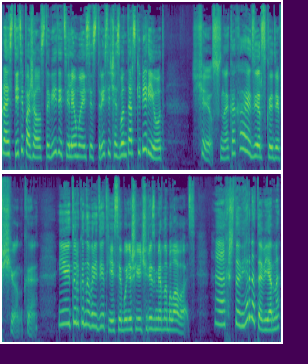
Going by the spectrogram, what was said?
Простите, пожалуйста, видите ли, у моей сестры сейчас бунтарский период. Честно, какая дерзкая девчонка. Ей только навредит, если будешь ее чрезмерно баловать. Ах, что верно, то верно.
